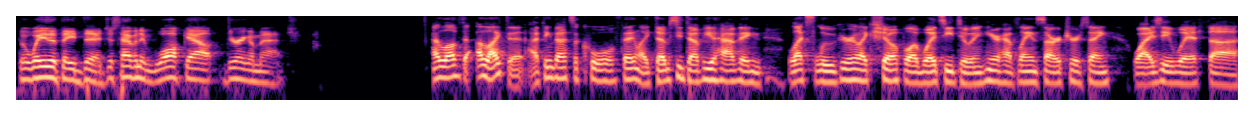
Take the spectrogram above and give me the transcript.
the way that they did, just having him walk out during a match? I loved it. I liked it. I think that's a cool thing. Like WCW having Lex Luger like show up. Like, what's he doing here? Have Lance Archer saying, "Why is he with uh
